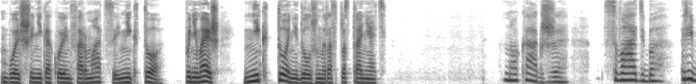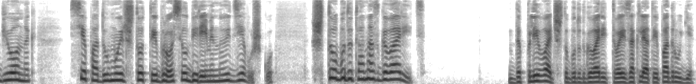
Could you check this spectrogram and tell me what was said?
Больше никакой информации никто, понимаешь, никто не должен распространять. «Но как же? Свадьба, ребенок, все подумают, что ты бросил беременную девушку. Что будут о нас говорить? Да плевать, что будут говорить твои заклятые подруги.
